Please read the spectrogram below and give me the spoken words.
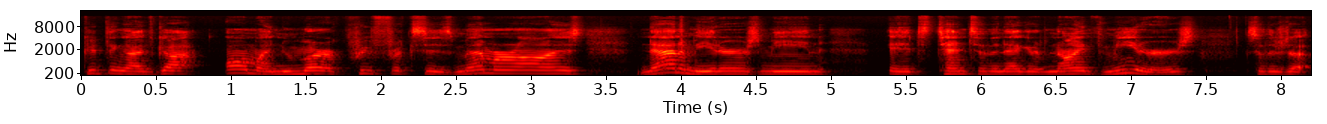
Good thing I've got all my numeric prefixes memorized. Nanometers mean it's 10 to the negative 9th meters. So there's a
